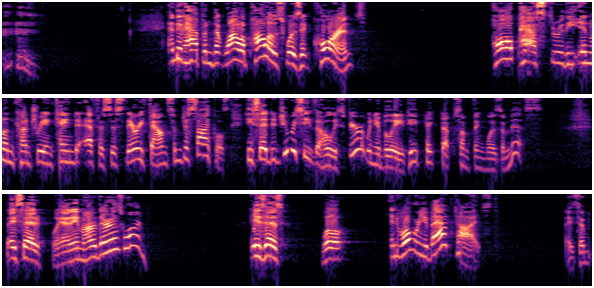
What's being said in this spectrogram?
and it happened that while Apollos was at Corinth, Paul passed through the inland country and came to Ephesus. There he found some disciples. He said, did you receive the Holy Spirit when you believed? He picked up something was amiss. They said, we haven't even heard there is one. He says, well, and what were you baptized? They said,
